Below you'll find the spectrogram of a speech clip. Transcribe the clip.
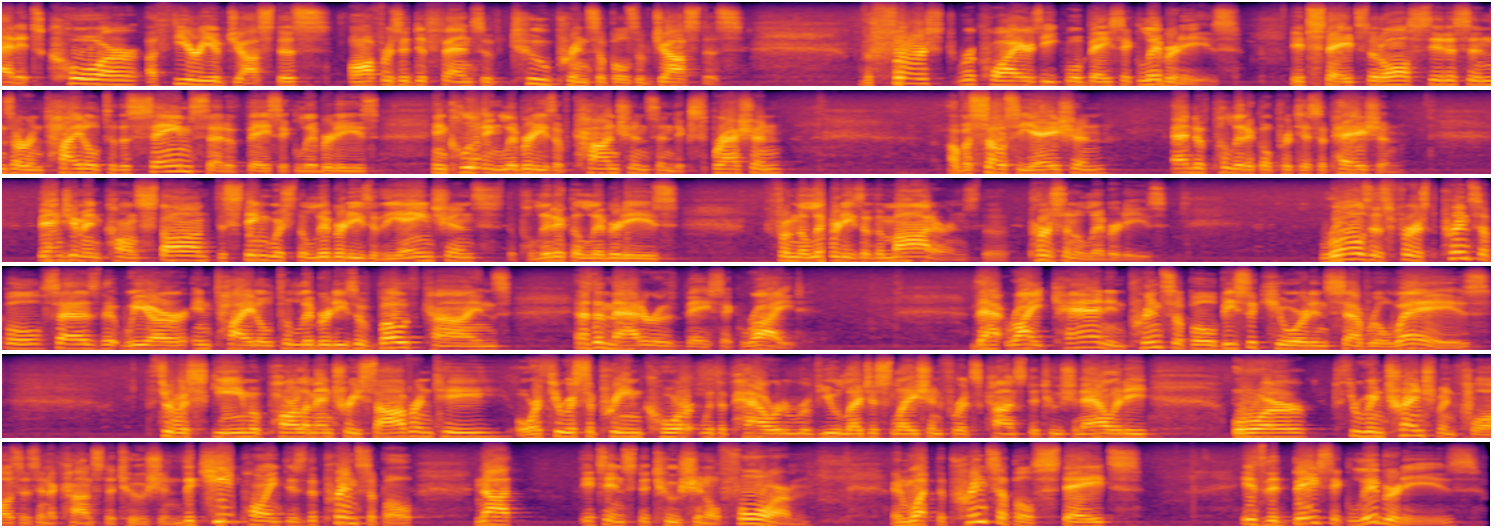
at its core, a theory of justice offers a defense of two principles of justice. The first requires equal basic liberties. It states that all citizens are entitled to the same set of basic liberties, including liberties of conscience and expression, of association, and of political participation. Benjamin Constant distinguished the liberties of the ancients, the political liberties, from the liberties of the moderns, the personal liberties. Rawls's first principle says that we are entitled to liberties of both kinds as a matter of basic right. That right can, in principle, be secured in several ways. through a scheme of parliamentary sovereignty or through a Supreme Court with the power to review legislation for its constitutionality or through entrenchment clauses in a constitution. The key point is the principle, not its institutional form. And what the principle states is that basic liberties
